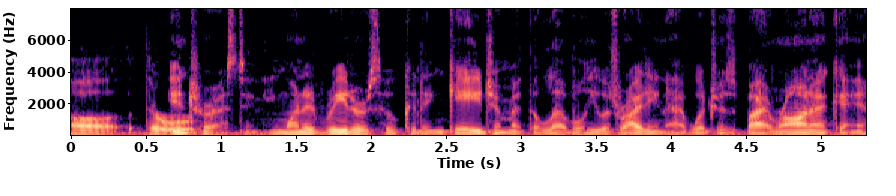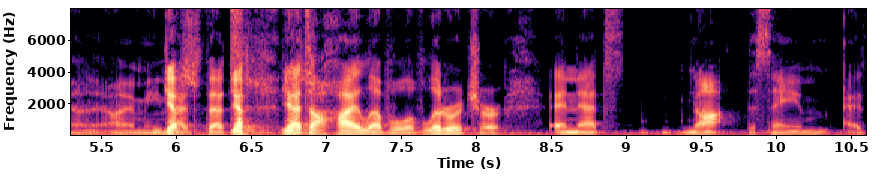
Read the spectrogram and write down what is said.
Uh, Interesting. He wanted readers who could engage him at the level he was writing at, which is Byronic, and I mean, yes, that's that's, yes, yes. that's a high level of literature, and that's not the same as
